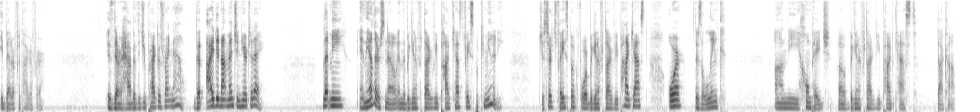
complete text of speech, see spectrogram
a better photographer? Is there a habit that you practice right now that I did not mention here today? Let me and the others know in the Beginner Photography Podcast Facebook community. Just search Facebook for Beginner Photography Podcast, or there's a link on the homepage of beginnerphotographypodcast.com.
